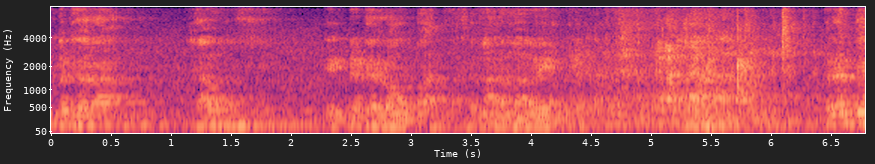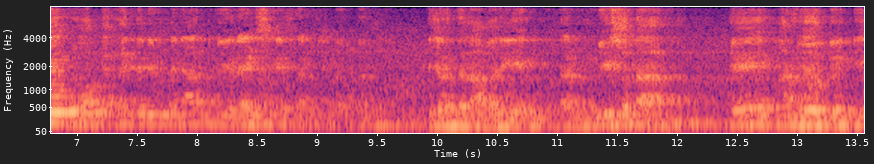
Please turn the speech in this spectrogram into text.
पण जरा ह्या एकट रॉंग पाथ असं मला भाव आहे. परंतु वाक्याच्या निमित्ताने आज तुम्ही राईट स्टेप सांगले डॉक्टर त्याच्याबद्दल आभारी आहे. कारण मी स्वतः हे अनुभवतोय की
